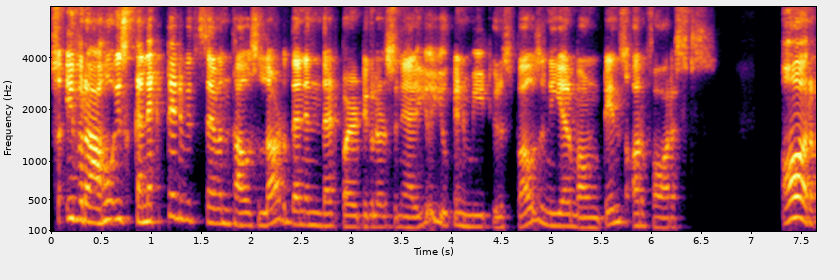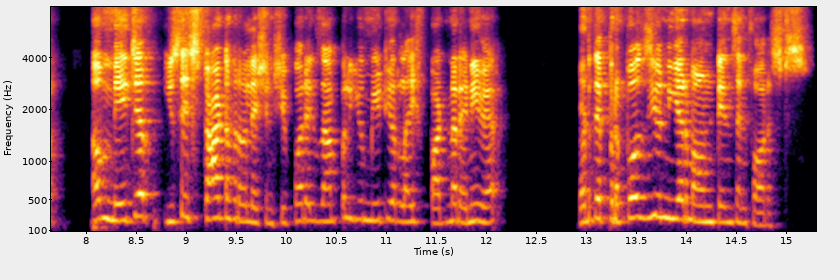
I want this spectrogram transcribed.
So if Rahu is connected with seventh house Lord, then in that particular scenario, you can meet your spouse near mountains or forests. Or a major, you say start of a relationship. For example, you meet your life partner anywhere, but they propose you near mountains and forests.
